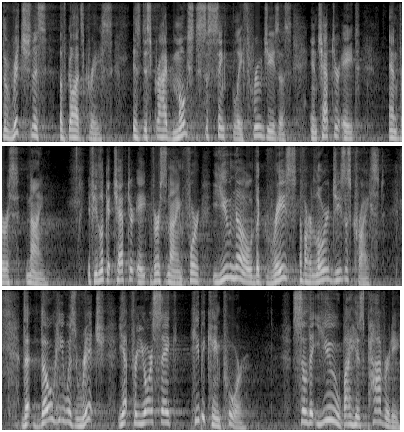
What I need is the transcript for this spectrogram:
The richness of God's grace is described most succinctly through Jesus in chapter 8 and verse 9. If you look at chapter 8, verse 9, for you know the grace of our Lord Jesus Christ, that though he was rich, yet for your sake he became poor, so that you by his poverty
